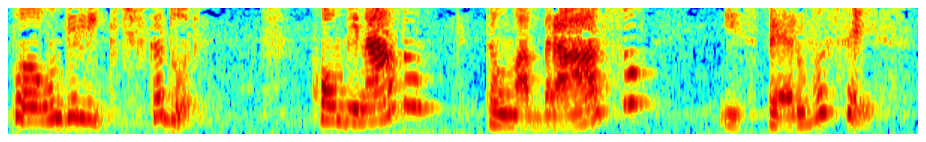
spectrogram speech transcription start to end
pão de liquidificador. Combinado? Então, um abraço Espero vocês!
